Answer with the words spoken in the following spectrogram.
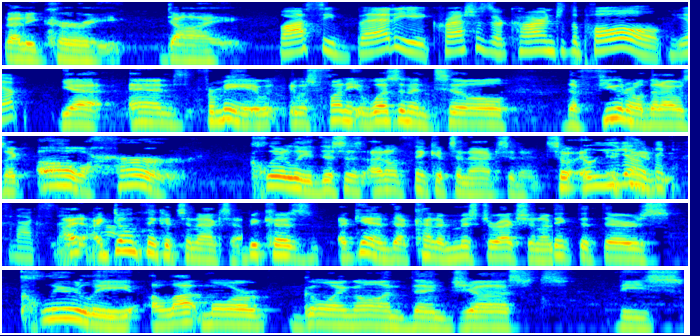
Betty Curry dying. Bossy Betty crashes her car into the pole. Yep. Yeah. And for me, it, it was funny. It wasn't until the funeral that I was like, oh, her clearly this is i don't think it's an accident. So oh, you again, don't think it's an accident. I, I don't think it's an accident because again that kind of misdirection i think that there's clearly a lot more going on than just these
